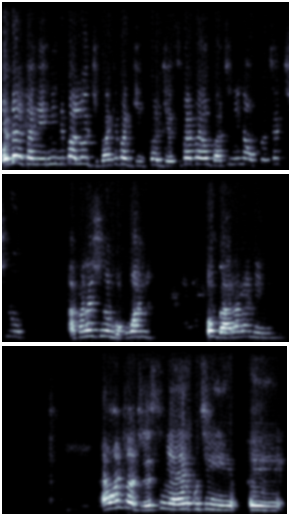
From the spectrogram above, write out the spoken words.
Odarika neni nepaloji pake pajesi paipai obva ati nina uprotect you. Hapana chinombokuwana obva arara neni i want to address nyaya yekuti eh,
